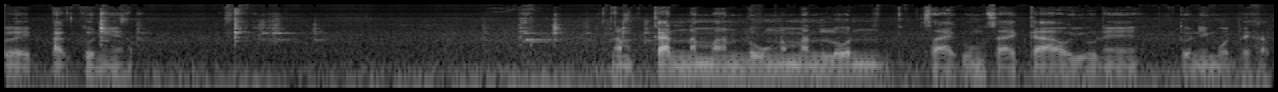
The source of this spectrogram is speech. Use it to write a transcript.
ด้วยปลั๊กตัวนี้ครับนำกันน้ำมันลงน้ำมันล้นสายกรุงสายกาวอยู่ในตัวนี้หมดเลยครับ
